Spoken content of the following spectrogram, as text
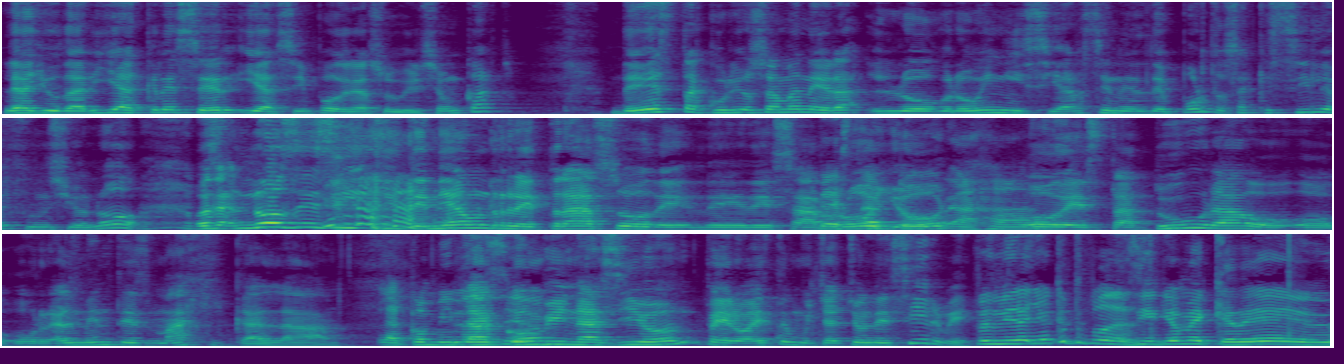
le ayudaría a crecer y así podría subirse a un kart. De esta curiosa manera logró iniciarse en el deporte, o sea que sí le funcionó. O sea, no sé si, si tenía un retraso de, de desarrollo estatura, o de estatura o, o- o realmente es mágica la, La la combinación. pero a este muchacho le sirve. Pues mira, yo qué te puedo decir, yo me quedé.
